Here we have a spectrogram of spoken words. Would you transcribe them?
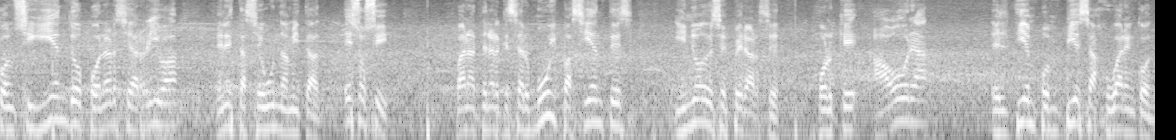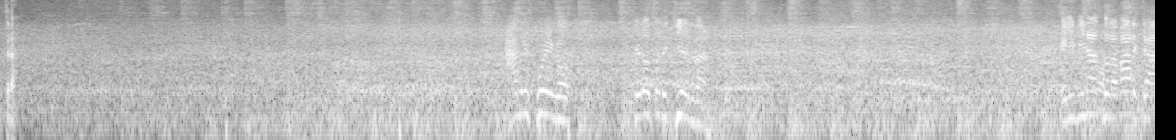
consiguiendo ponerse arriba en esta segunda mitad. Eso sí, van a tener que ser muy pacientes y no desesperarse, porque ahora el tiempo empieza a jugar en contra. Abre juego. Pelota a la izquierda. Eliminando la marca.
